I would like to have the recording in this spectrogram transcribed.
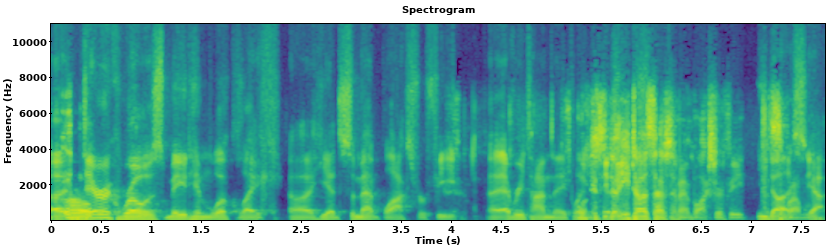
uh, Oh. Derrick Rose made him look like uh, he had cement blocks for feet uh, every time they played. because he, he does have some blocks for feet. He That's does, yeah.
